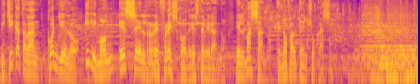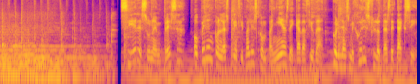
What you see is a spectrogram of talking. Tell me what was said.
Vichy catalán con hielo y limón es el refresco de este verano, el más sano, que no falta en su casa. Si eres una empresa, operan con las principales compañías de cada ciudad, con las mejores flotas de taxi.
